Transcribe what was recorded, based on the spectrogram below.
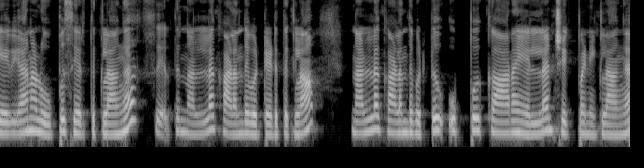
தேவையான அளவு உப்பு சேர்த்துக்கலாங்க. சேர்த்து நல்லா கலந்து விட்டு எடுத்துக்கலாம். நல்லா கலந்து விட்டு உப்பு காரம் எல்லாம் செக் பண்ணிக்கலாங்க.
